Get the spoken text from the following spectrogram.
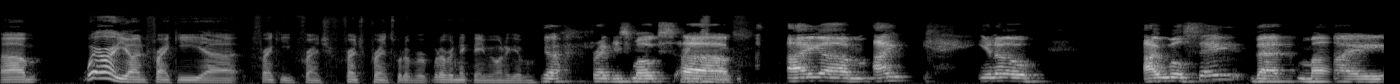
Um, where are you on Frankie? Uh, Frankie French, French Prince, whatever, whatever nickname you want to give him. Yeah, Frankie Smokes. Frankie uh, Smokes. I, um, I, you know, I will say that my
